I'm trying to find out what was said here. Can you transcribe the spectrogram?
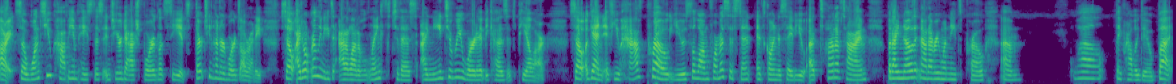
All right, so once you copy and paste this into your dashboard, let's see, it's 1300 words already. So I don't really need to add a lot of length to this. I need to reword it because it's PLR. So again, if you have Pro, use the long form assistant. It's going to save you a ton of time, but I know that not everyone needs Pro. Um, well, they probably do, but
